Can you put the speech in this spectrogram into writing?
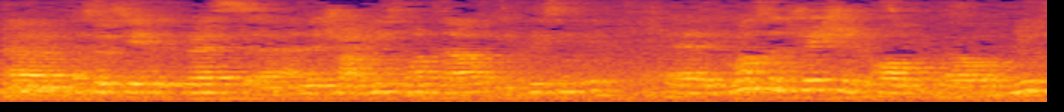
um, Associated Press uh, and the Chinese one now increasingly. Uh, the concentration of uh, news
